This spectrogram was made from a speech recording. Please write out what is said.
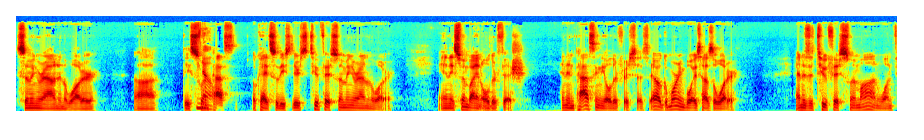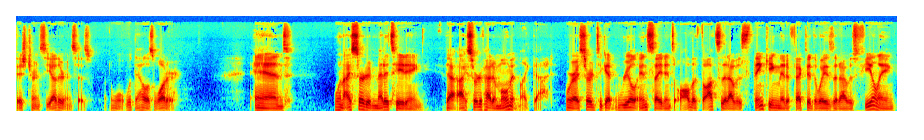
swimming around in the water. Uh, they swim No. past. Okay, so these, there's two fish swimming around in the water, and they swim by an older fish. And in passing, the older fish says, "Oh, good morning, boys. How's the water?" And as the two fish swim on, one fish turns to the other and says, well, "What the hell is water?" And when I started meditating, that I sort of had a moment like that where I started to get real insight into all the thoughts that I was thinking that affected the ways that I was feeling.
